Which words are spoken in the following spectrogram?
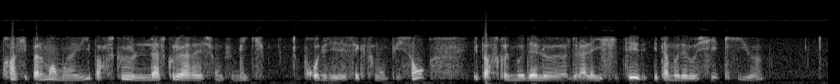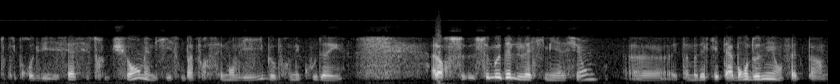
principalement à mon avis parce que la scolarisation publique produit des effets extrêmement puissants et parce que le modèle euh, de la laïcité est un modèle aussi qui, produit des effets assez structurants même s'ils ne sont pas forcément visibles au premier coup d'œil. Alors ce, modèle de l'assimilation est un modèle qui a été abandonné en fait par le,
